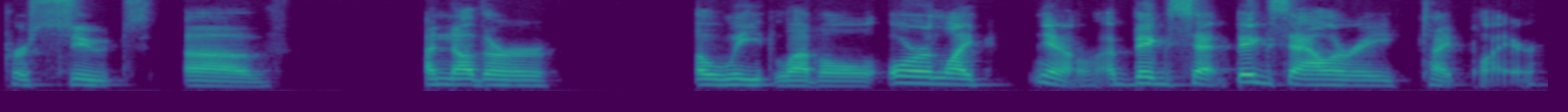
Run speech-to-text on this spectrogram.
pursuit of another elite level or like you know a big set big salary type player?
